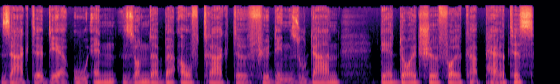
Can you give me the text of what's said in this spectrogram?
sagte der UN-Sonderbeauftragte für den Sudan, der deutsche Volker Pertes,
